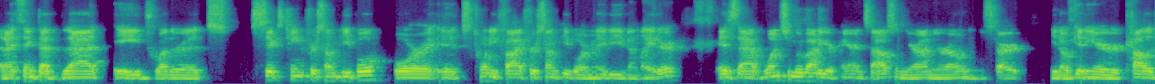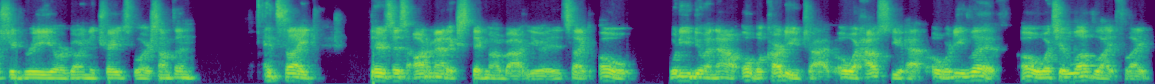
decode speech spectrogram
And i think that that age whether it's 16 for some people or it's 25 for some people or maybe even later is that once you move out of your parents house and you're on your own and you start you know getting your college degree or going to trade school or something it's like there's this automatic stigma about you. It's like oh what are you doing now oh what car do you drive oh what house do you have oh where do you live oh what's your love life like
